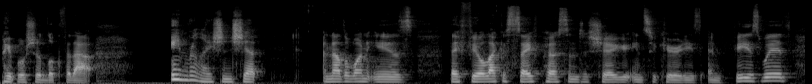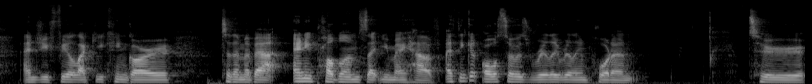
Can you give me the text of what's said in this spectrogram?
people should look for that in relationship. Another one is they feel like a safe person to share your insecurities and fears with, and you feel like you can go to them about any problems that you may have. I think it also is really, really important to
